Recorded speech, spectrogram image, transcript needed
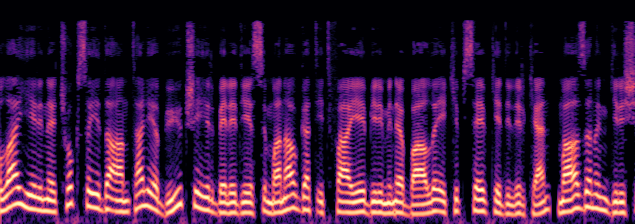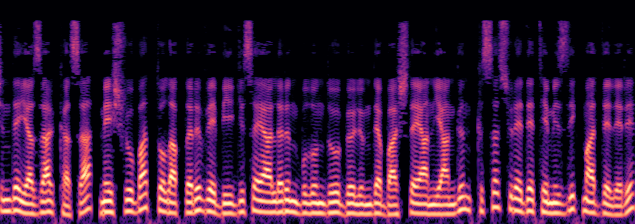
Olay yerine çok sayıda Antalya Büyükşehir Belediyesi Manavgat İtfaiye Birimine bağlı ekip sevk edilirken, mağazanın girişinde yazar kasa, meşrubat dolapları ve bilgisayarların bulunduğu bölümde başlayan yangın kısa sürede temizlik maddeleri,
